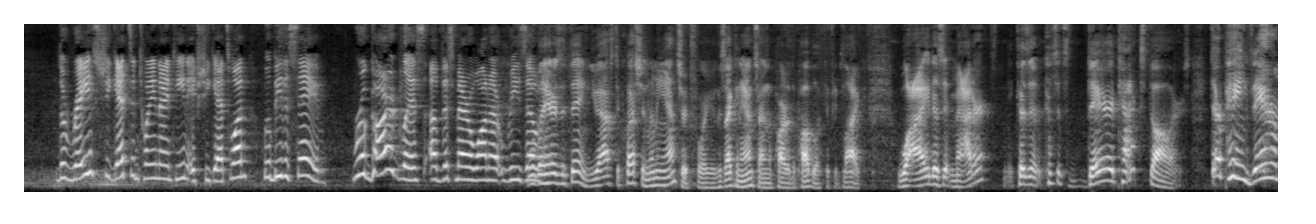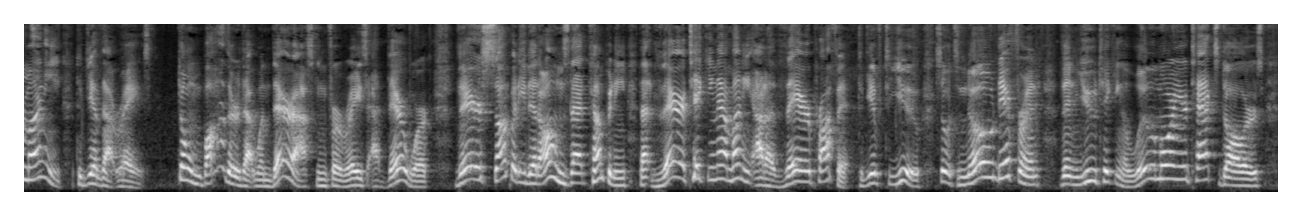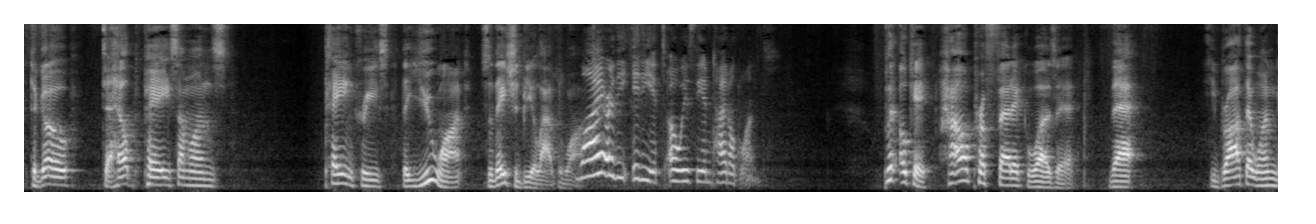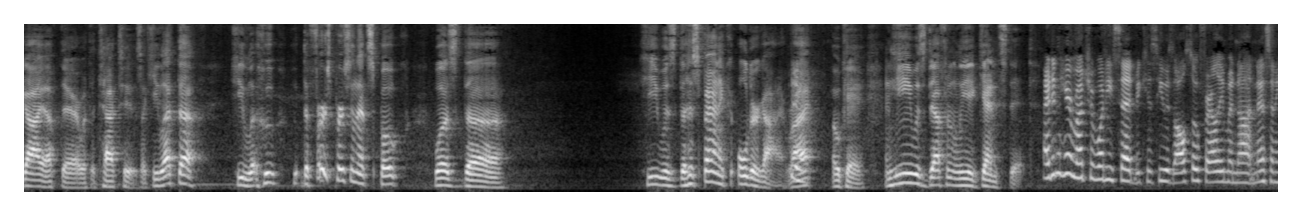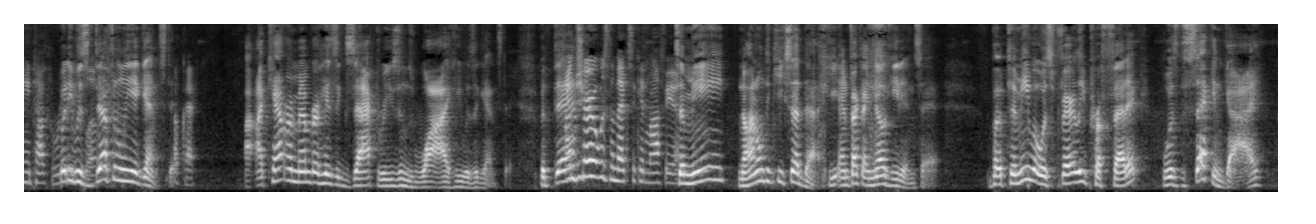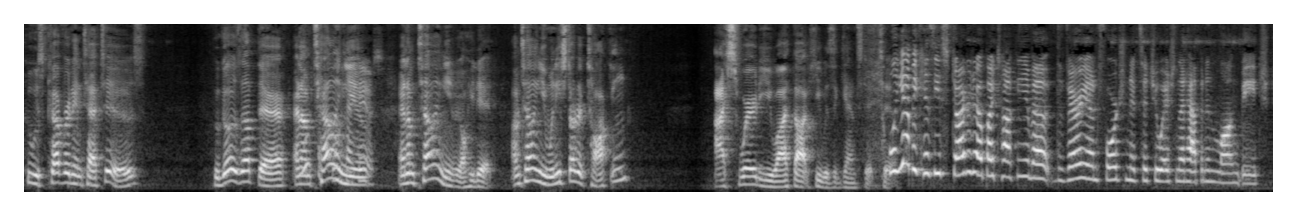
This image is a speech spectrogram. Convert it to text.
the raise she gets in 2019, if she gets one, will be the same, regardless of this marijuana rezoning. Well, but here's the thing. You asked a question. Let me answer it for you because I can answer on the part of the public if you'd like. Why does it matter? Because it, because it's their tax dollars. They're paying their money to give that raise. Don't bother that when they're asking for a raise at their work, there's somebody that owns that company that they're taking that money out of their profit to give to you. So it's no different than you taking a little more of your tax dollars to go to help pay someone's pay increase that you want, so they should be allowed to want. Why are the idiots always the entitled ones? But okay, how prophetic was it that he brought that one guy up there with the tattoos? Like he let the he let, who the first person that spoke was the he was the Hispanic older guy, right? Okay, and he was definitely against it. I didn't hear much of what he said because he was also fairly monotonous and he talked really But he was slowly. definitely against it. Okay. I, I can't remember his exact reasons why he was against it. But then I'm sure it was the Mexican mafia. to me, no, I don't think he said that. He, in fact, I know he didn't say it. But to me, what was fairly prophetic was the second guy who was covered in tattoos, who goes up there, and I'm Lots of cool telling you, tattoos. and I'm telling you, oh, he did. I'm telling you, when he started talking, I swear to you, I thought he was against it too. Well, yeah, because he started out by talking about the very unfortunate situation that happened in Long Beach,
